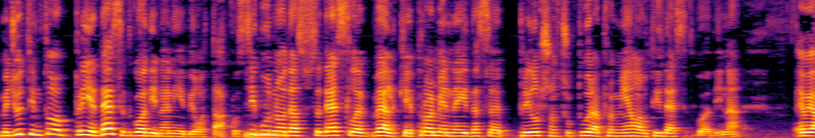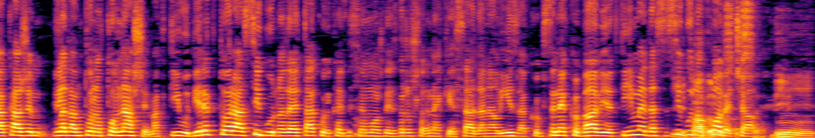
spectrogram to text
Međutim, to prije 10 godina nije bilo tako. Sigurno da su se desile velike promjene i da se prilično struktura promijenila u tih 10 godina. Evo ja kažem, gledam to na tom našem aktivu direktora, sigurno da je tako i kad bi se možda izvršile neke sad analiza ako bi se neko bavio time, da se sigurno povećao. se. Dio, Mm.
